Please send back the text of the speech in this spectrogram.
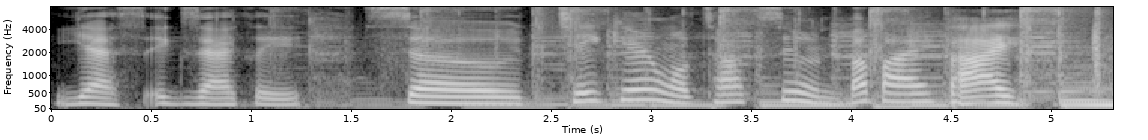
Yes, exactly. So, take care and we'll talk soon. Bye-bye. Bye.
